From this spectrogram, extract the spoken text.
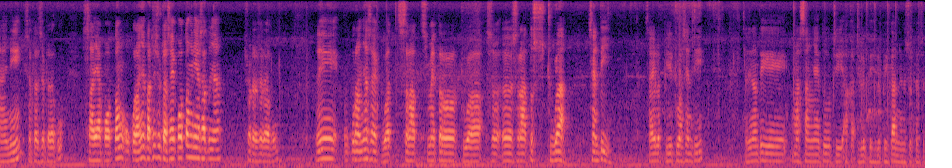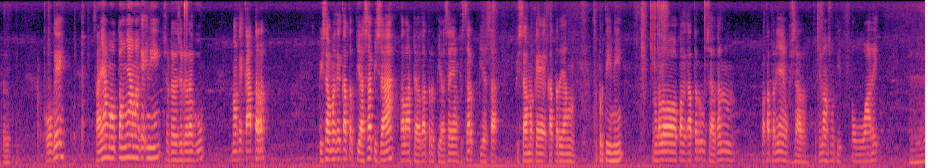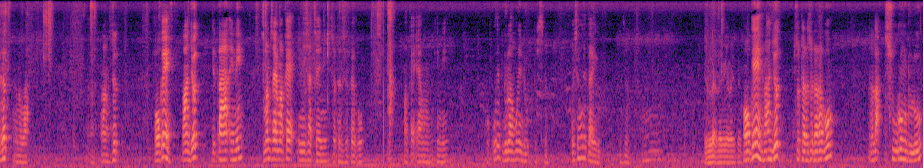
Nah ini saudara-saudaraku saya potong. Ukurannya tadi sudah saya potong ini yang satunya saudara-saudaraku. Ini ukurannya saya buat 100 meter 2 102 cm saya lebih 2 cm jadi nanti masangnya itu di agak dilebih-lebihkan ini saudara-saudaraku. Oke saya motongnya pakai ini saudara-saudaraku. Pakai cutter. Bisa pakai cutter biasa bisa. Kalau ada cutter biasa yang besar biasa. Bisa pakai cutter yang seperti ini. Nah, kalau pakai cutter usahakan pakai cutternya yang besar. Jadi langsung ditarik nah, lanjut. Oke lanjut. Kita ini cuman saya pakai ini saja ini saudara-saudaraku. Pakai yang ini. Urip dulu aku dulu bisa. Urip lagi oke lanjut saudara-saudaraku. Tak surung dulu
